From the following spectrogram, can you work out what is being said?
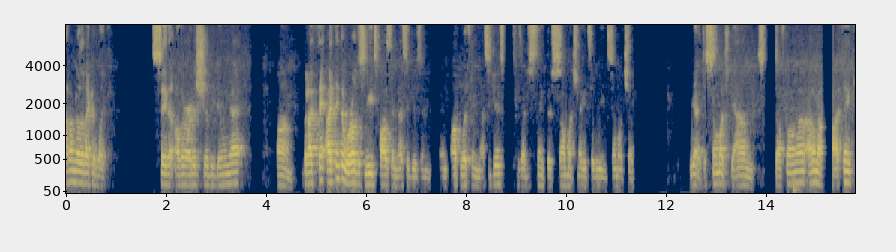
I don't know that I could like say that other artists should be doing that. Um, but I think I think the world just needs positive messages and, and uplifting messages because I just think there's so much negativity and so much like yeah, just so much down stuff going on. I don't know. I think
